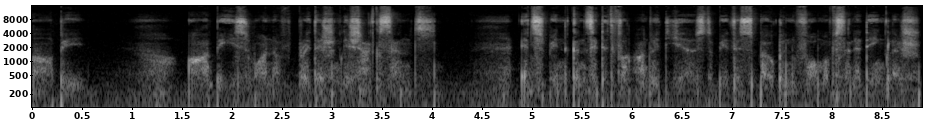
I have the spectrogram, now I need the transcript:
RP. RP is one of British English accents. It's been considered for 100 years to be the spoken form of Standard English.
